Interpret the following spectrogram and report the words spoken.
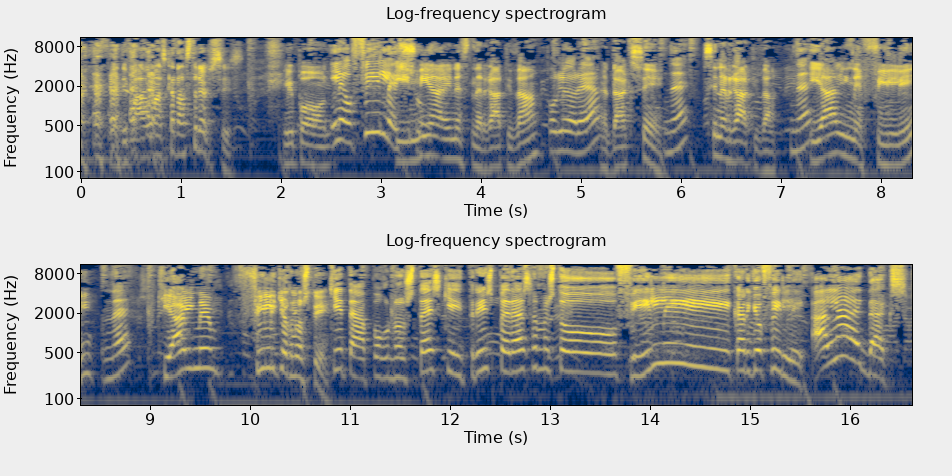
Γιατί θα μας καταστρέψεις. Λοιπόν, Λέω φίλες η σου. μία είναι συνεργάτιδα. Πολύ ωραία. Εντάξει. Ναι. Συνεργάτιδα. Ναι. Η άλλη είναι φίλη. Ναι. Και η άλλη είναι φίλη και γνωστή. Κοίτα, από γνωστές και οι τρεις περάσαμε στο φίλι, καριοφίλι. Αλλά εντάξει,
